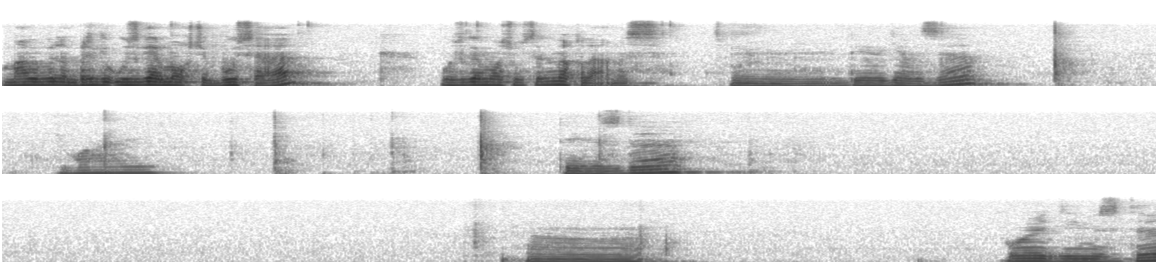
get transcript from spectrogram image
mana bu bilan birga o'zgarmoqchi bo'lsa o'zgarmoqchi bo'lsa nima qilamiz? Hmm, bu yerga biza deymizda y deymizda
